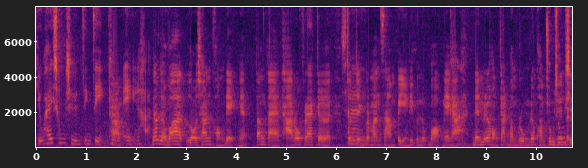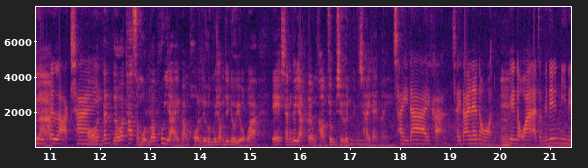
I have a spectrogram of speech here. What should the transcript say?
ผิวให้ชุ่มชื้นจริงๆเท่าครับนั้นเองค่ะนั่นแปลว่าโลชั่นของเด็กเนี่ยตั้งแต่ทารกแรกเกิดใช่จนถึงประมาณ 3 ปีอย่างที่คุณนุกบอกเนี่ยครับค่ะเน้นเรื่องของการบำรุงเรื่องความชุ่มชื้ชุ่นมเป็นชื้หนลักเป็นหลักใช่อ๋อนั่นแปลว่าถ้าสมมติว่าผู้ใหญ่บางคนหรือคุณผู้ชมที่ดูอยู่บอกว่าเอ๊ะฉันก็อยากเติมความชุ่มชื้นใช้ได้ไหมใช้ได้ค่ะ ใช้ได้แน่นอนอืมเพียงแต่ว่าอาจจะไม่ได้มีใน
